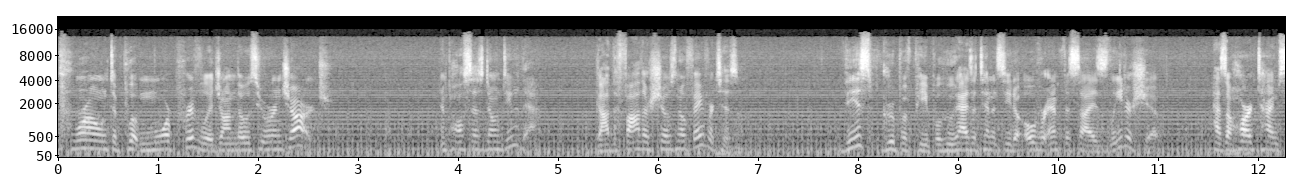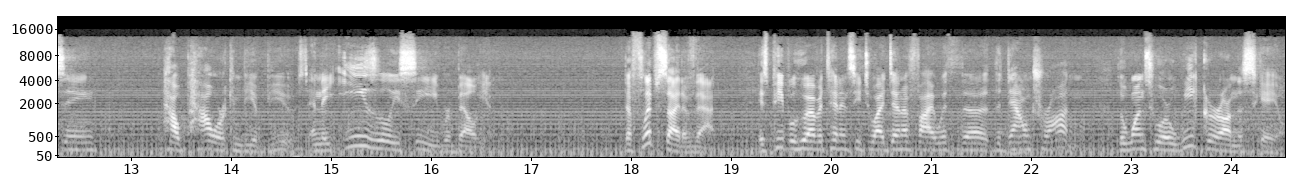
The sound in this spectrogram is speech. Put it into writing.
prone to put more privilege on those who are in charge. And Paul says, don't do that. God the Father shows no favoritism. This group of people who has a tendency to overemphasize leadership has a hard time seeing how power can be abused, and they easily see rebellion. The flip side of that is people who have a tendency to identify with the, the downtrodden, the ones who are weaker on the scale.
